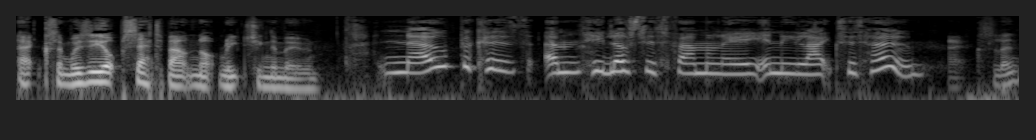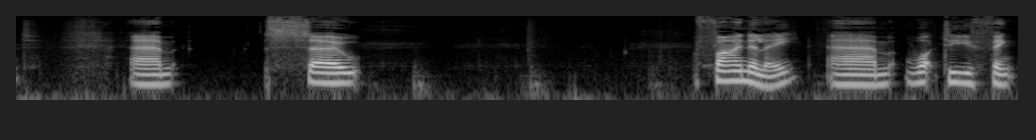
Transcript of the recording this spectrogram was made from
Excellent. Was he upset about not reaching the moon? No, because um, he loves his family and he likes his home. Excellent. Um, so, finally, um, what do you think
